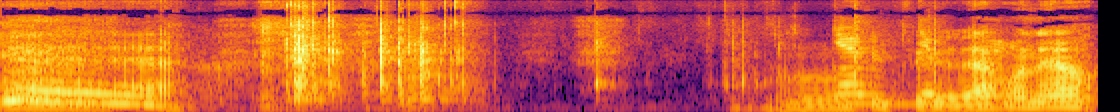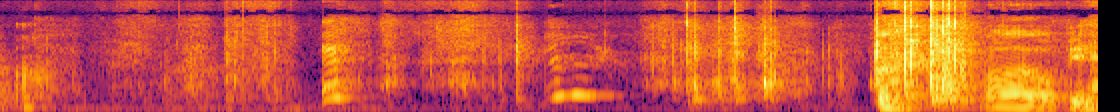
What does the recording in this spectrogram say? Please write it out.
Yeah. Oh, can you figure that one out? I'll help you.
